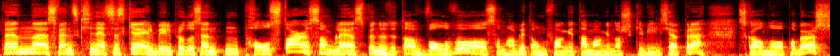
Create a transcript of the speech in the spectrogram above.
Den eh, svensk-kinesiske elbilprodusenten Polestar, som ble spunnet ut av Volvo og som har blitt omfanget av mange norske bilkjøpere, skal nå på børs.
